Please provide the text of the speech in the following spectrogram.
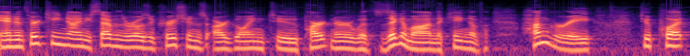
And in 1397, the Rosicrucians are going to partner with Sigismund, the king of Hungary, to put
